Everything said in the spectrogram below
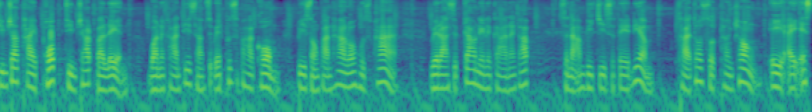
ทีมชาติไทยพบทีมชาติบาเลน วันอังคารที่ 31 พฤษภาคม ปี 2565 เวลา 19นาฬิกานะครับ สนาม BG Stadium ถ่ายทอดสดทางช่อง AIS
